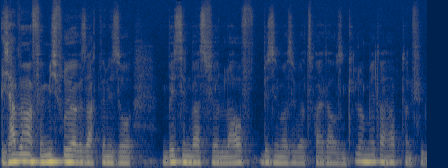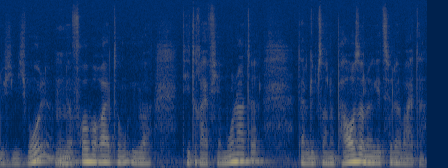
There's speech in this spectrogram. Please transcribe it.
Ich habe immer für mich früher gesagt, wenn ich so ein bisschen was für einen Lauf, ein bisschen was über 2000 Kilometer habe, dann fühle ich mich wohl in der Vorbereitung über die drei, vier Monate. Dann gibt es auch eine Pause und dann geht es wieder weiter.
